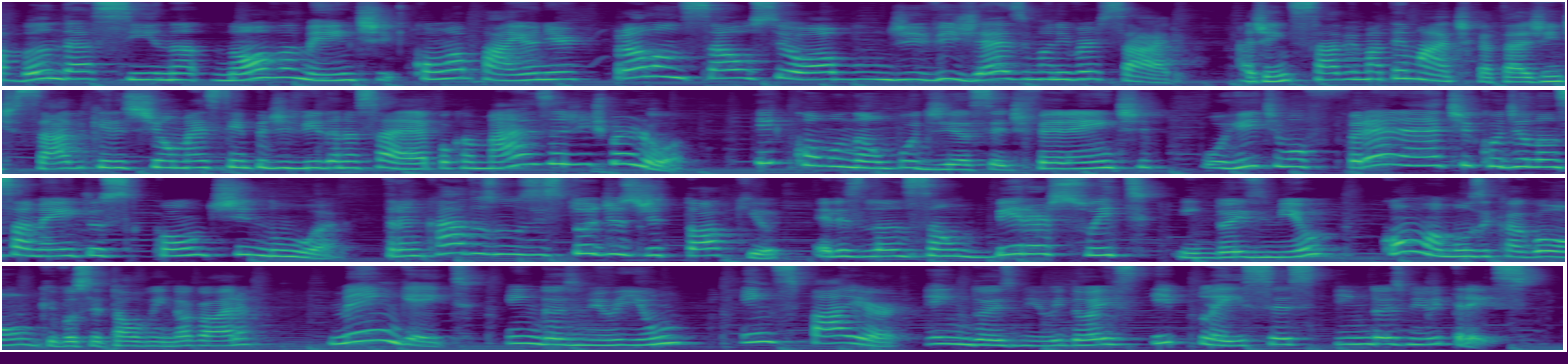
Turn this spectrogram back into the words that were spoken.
Banda assina novamente com a Pioneer para lançar o seu álbum de vigésimo aniversário. A gente sabe matemática, tá? A gente sabe que eles tinham mais tempo de vida nessa época, mas a gente perdoa. E como não podia ser diferente, o ritmo frenético de lançamentos continua. Trancados nos estúdios de Tóquio, eles lançam Bittersweet em 2000, com a música Go On que você tá ouvindo agora, Main Gate em 2001, Inspire em 2002 e Places em 2003.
